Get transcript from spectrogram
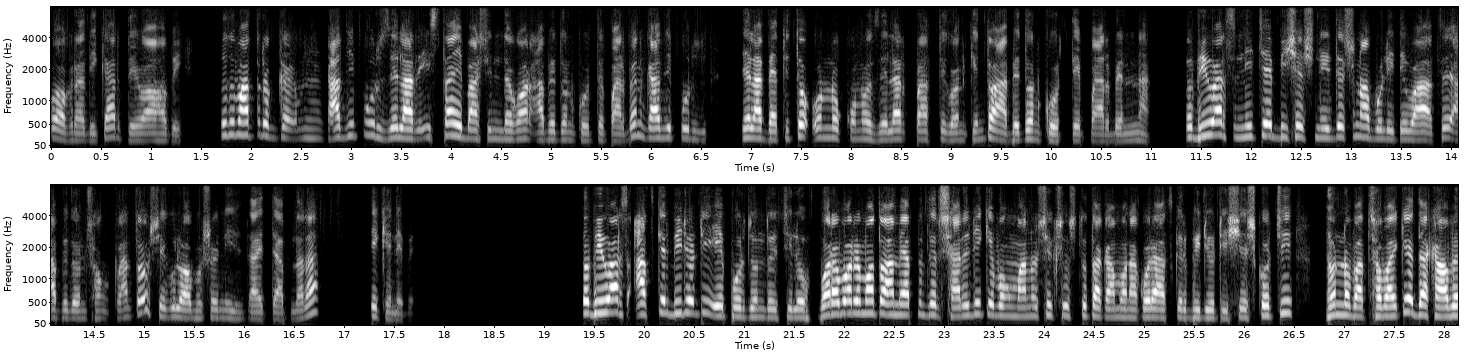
অগ্রাধিকার দেওয়া হবে। শুধুমাত্র গাজীপুর জেলার স্থায়ী বাসিন্দাগণ আবেদন করতে পারবেন। গাজীপুর জেলা ব্যতীত অন্য কোনো জেলার প্রার্থীগণ কিন্তু আবেদন করতে পারবেন না। তো ভিউয়ার্স নিচে বিশেষ নির্দেশনাবলী দেওয়া আছে আবেদন সংক্রান্ত, সেগুলো অবশ্যই নিজ দায়িত্বে আপনারা দেখে নেবেন। তো ভিউয়ার্স আজকের ভিডিওটি এ পর্যন্তই ছিল। বরাবরের মতো আমি আপনাদের শারীরিক এবং মানসিক সুস্থতা কামনা করে আজকের ভিডিওটি শেষ করছি। ধন্যবাদ সবাইকে, দেখা হবে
